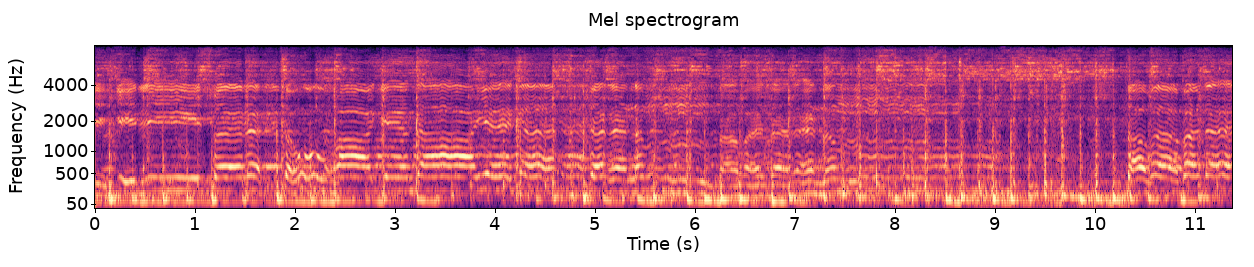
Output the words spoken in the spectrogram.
ശബരിഗിരീശ്വര സൗഭാഗ്യദായക ശരണം തവ ശരണം തവ പദനളിനി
